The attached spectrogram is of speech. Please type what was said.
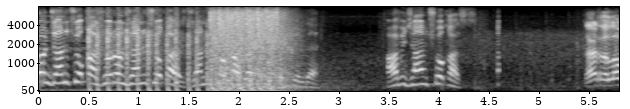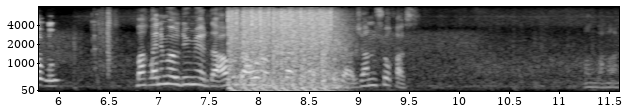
Horon canı çok az. Horon canı çok az. Canı çok az. Açık şekilde. Abi canı çok az. Nerede la bu? Bak benim öldüğüm yerde. Aa burada Horon. Burada canı çok az. Akıllı.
